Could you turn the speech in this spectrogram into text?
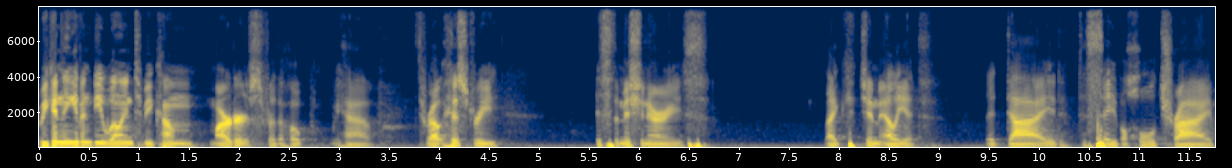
We can even be willing to become martyrs for the hope we have. Throughout history, it's the missionaries like Jim Elliot that died to save a whole tribe,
